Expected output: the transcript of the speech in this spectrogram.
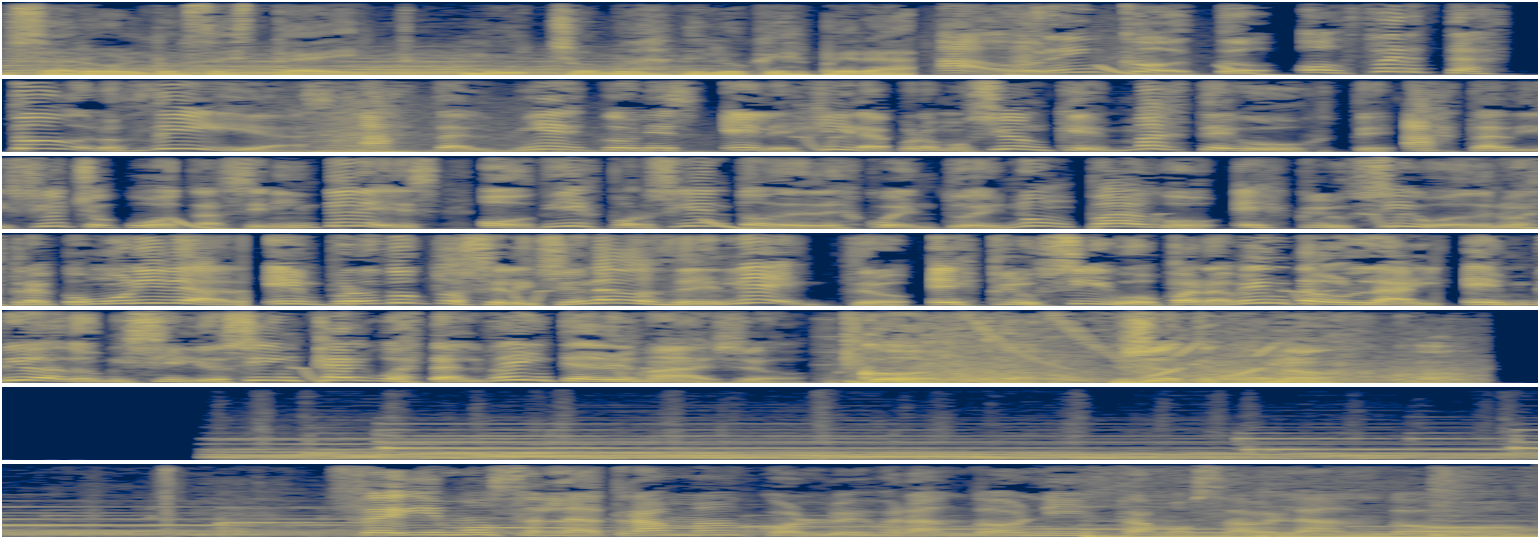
Los Haroldos State, mucho más de lo que esperás. Ahora en Coto, ofertas todos los días. Hasta el miércoles, elegí la promoción que más te guste. Hasta 18 cuotas sin interés o 10% de descuento en un pago exclusivo de nuestra comunidad en productos seleccionados de Electro. Exclusivo para venta online, envío a domicilio sin cargo hasta el 20 de mayo. Coto, yo te conozco. Seguimos en la trama con Luis Brandoni. Estamos hablando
